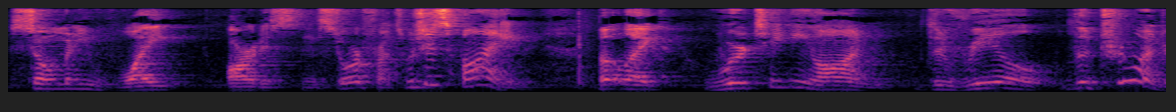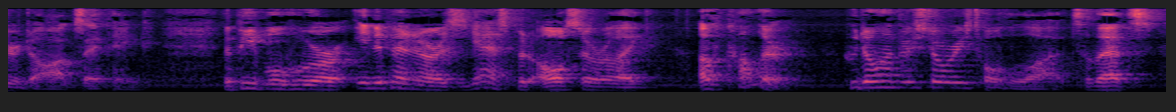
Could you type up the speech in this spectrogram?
so many white artists in storefronts, which is fine. But like we're taking on the real, the true underdogs. I think the people who are independent artists, yes, but also are like of color who don't have their stories told a lot. So that's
